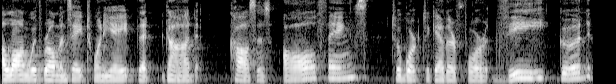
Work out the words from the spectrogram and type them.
Along with Romans 8:28 that God causes all things to work together for the good.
